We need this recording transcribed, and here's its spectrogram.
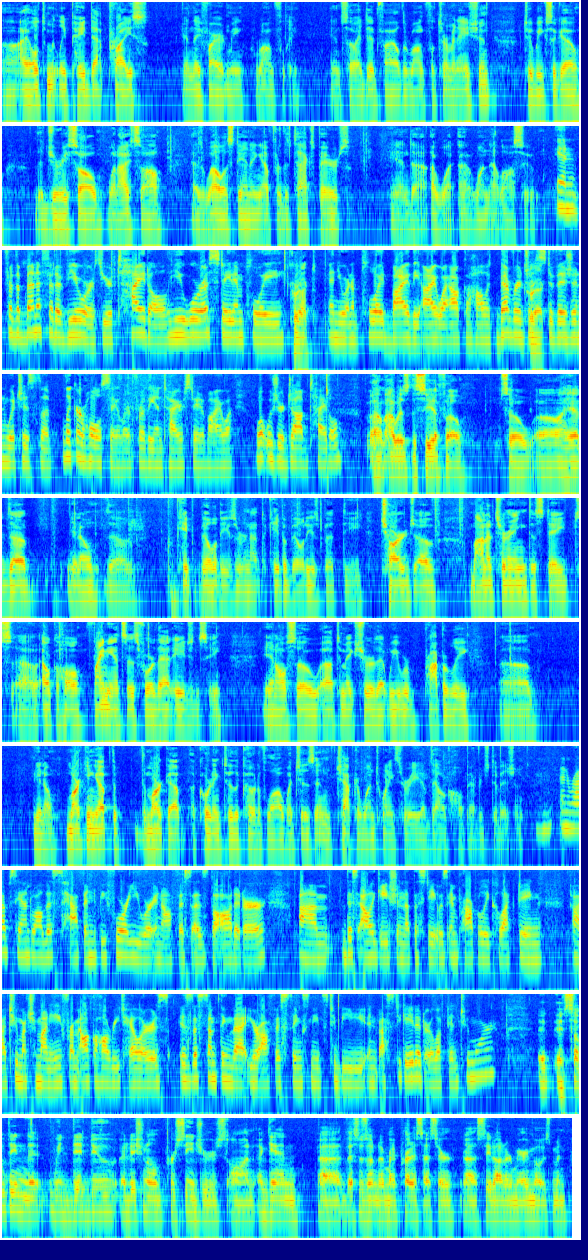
uh, I ultimately paid that price, and they fired me wrongfully. And so I did file the wrongful termination two weeks ago. The jury saw what I saw, as well as standing up for the taxpayers, and uh, I won, uh, won that lawsuit. And for the benefit of viewers, your title, you were a state employee. Correct. And you were employed by the Iowa Alcoholic Beverages Correct. Division, which is the liquor wholesaler for the entire state of Iowa. What was your job title? Um, I was the CFO, so uh, I had the, you know, the capabilities, or not the capabilities, but the charge of monitoring the state's uh, alcohol finances for that agency, and also uh, to make sure that we were properly, uh, you know, marking up the, the markup according to the code of law, which is in Chapter 123 of the Alcohol Beverage Division. And Rob Sandwell, this happened before you were in office as the auditor. Um, this allegation that the state was improperly collecting uh, too much money from alcohol retailers, is this something that your office thinks needs to be investigated or looked into more? It, it's something that we did do additional procedures on. Again, uh, this was under my predecessor, uh, State Auditor Mary Mosiman.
